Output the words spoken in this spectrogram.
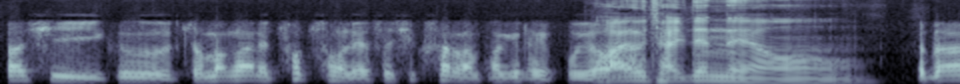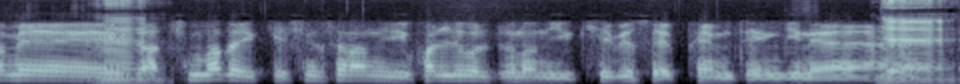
다시 그 조만간에 초청을 해서 식사를 하기로 했고요. 아유, 잘 됐네요. 그 다음에 네. 아침마다 이렇게 신선한 이 활력을 주는 이 KBS FM 대행진에 예.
